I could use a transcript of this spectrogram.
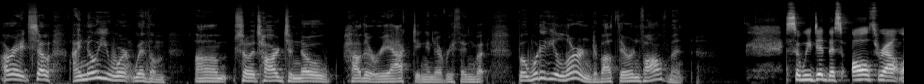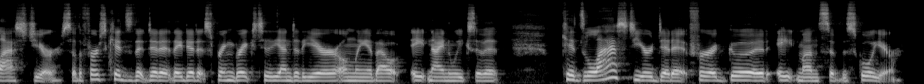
all right. So I know you weren't with them, um, so it's hard to know how they're reacting and everything. But but what have you learned about their involvement? So we did this all throughout last year. So the first kids that did it, they did it spring breaks to the end of the year, only about eight nine weeks of it kids last year did it for a good eight months of the school year.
